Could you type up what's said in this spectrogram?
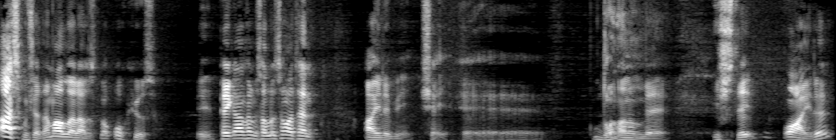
Açmış adam Allah razı olsun. Bak okuyorsun. E, Peygamber sallallahu ve sellem zaten ayrı bir şey. E, donanım ve işte o ayrı.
